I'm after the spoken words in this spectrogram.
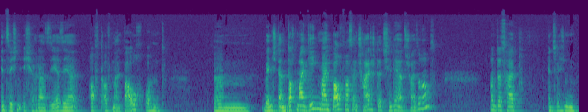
inzwischen, ich höre da sehr, sehr oft auf meinen Bauch. Und ähm, wenn ich dann doch mal gegen meinen Bauch was entscheide, stelle ich hinterher als Scheiße raus. Und deshalb inzwischen,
